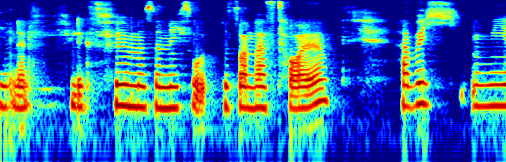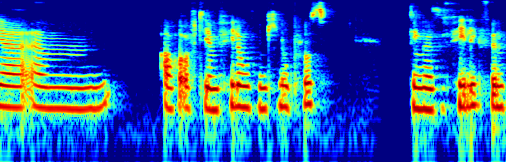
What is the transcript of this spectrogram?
Die Netflix-Filme sind nicht so besonders toll. Habe ich mir ähm, auch auf die Empfehlung von Kino Plus, beziehungsweise Felix in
